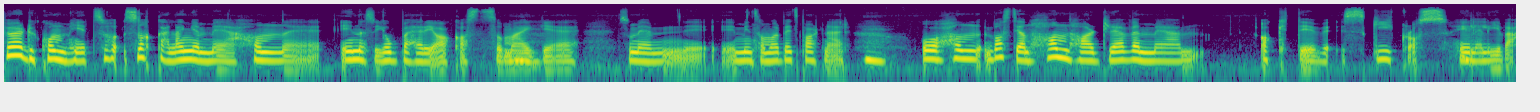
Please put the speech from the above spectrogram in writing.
Før du kom hit, så snakka jeg lenge med han ene som jobber her i Akast, som, jeg, eh, som er min samarbeidspartner. Mm. Og han, Bastian han har drevet med aktiv skicross hele livet.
